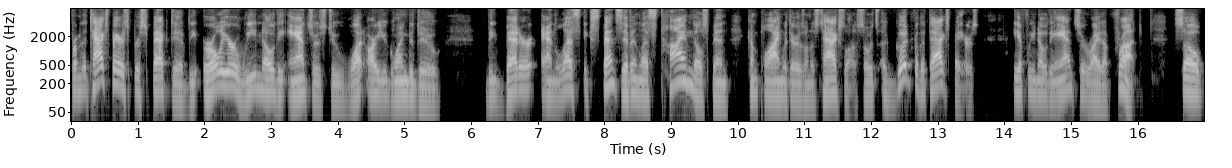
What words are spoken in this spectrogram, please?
From the taxpayer's perspective, the earlier we know the answers to what are you going to do, the better and less expensive and less time they'll spend complying with Arizona's tax laws. So it's a good for the taxpayers if we know the answer right up front. So,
